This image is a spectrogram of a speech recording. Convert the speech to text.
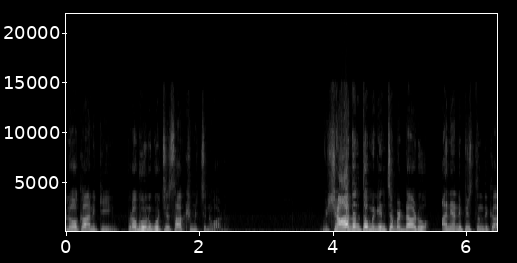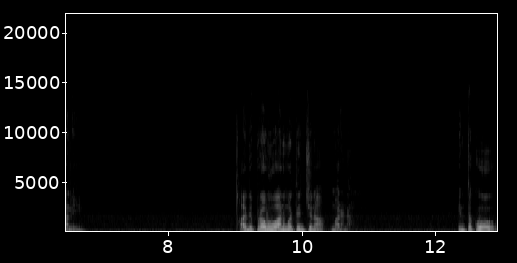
లోకానికి ప్రభువును గూర్చి సాక్ష్యం ఇచ్చినవాడు. విషాదంతో ముగించబడ్డాడు అని అనిపిస్తుంది కానీ అది ప్రభు అనుమతించిన మరణం. ఇంతకు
